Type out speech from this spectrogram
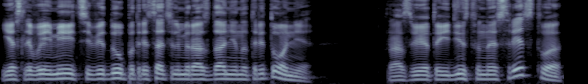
если вы имеете в виду потрясатель мироздания на Тритоне. Разве это единственное средство?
